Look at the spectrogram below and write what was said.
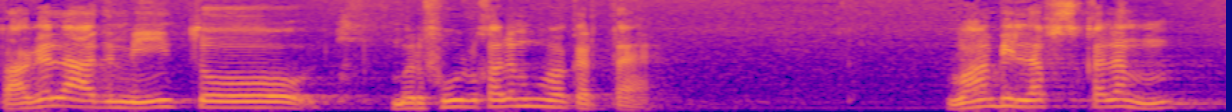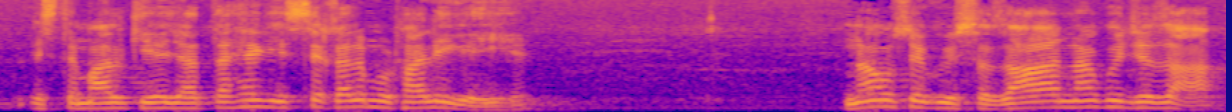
पागल आदमी तो मरफूल कलम हुआ करता है। वहाँ भी लफ्ज कलम इस्तेमाल किया जाता है कि इससे कलम उठा ली गई है। ना उसे कोई सजा, ना कोई जजा।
